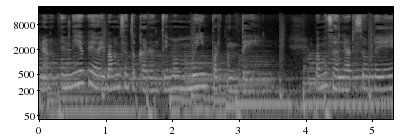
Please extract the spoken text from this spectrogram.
Bueno, el día de hoy vamos a tocar un tema muy importante. Vamos a hablar sobre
